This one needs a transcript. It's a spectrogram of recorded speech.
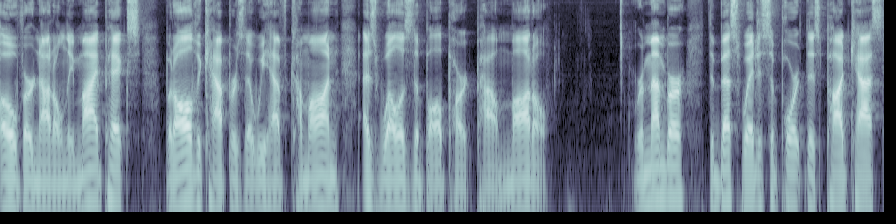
over not only my picks but all the cappers that we have come on as well as the ballpark pal model. Remember the best way to support this podcast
